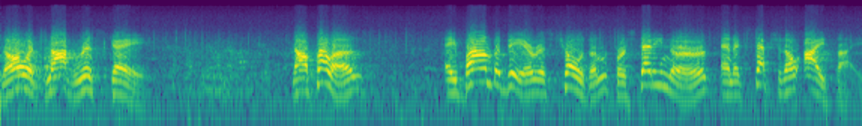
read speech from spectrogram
No, it's not risque. Now, fellas, a bombardier is chosen for steady nerves and exceptional eyesight,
